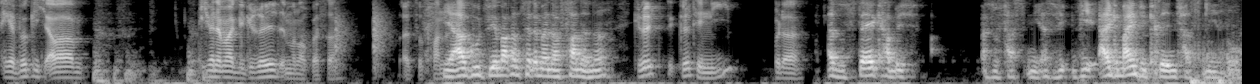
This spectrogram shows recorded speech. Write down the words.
ja, wirklich, aber ich finde immer gegrillt immer noch besser als so Pfanne. Ja, gut, wir machen es halt immer in der Pfanne, ne? Grillt, grillt ihr nie? Oder? Also Steak habe ich, also fast nie. Also wir, allgemein, wir grillen fast nie so.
